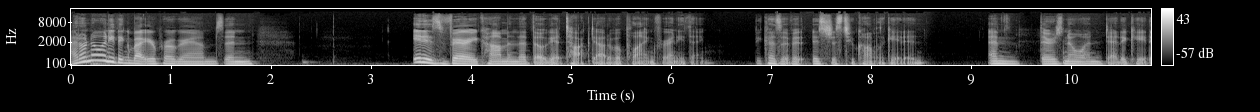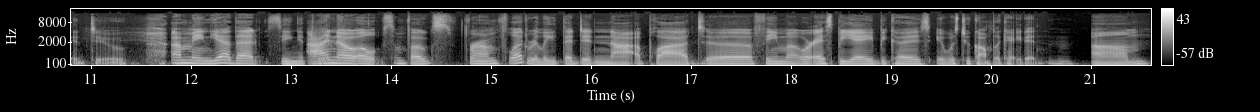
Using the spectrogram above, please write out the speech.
"I don't know anything about your programs." And it is very common that they'll get talked out of applying for anything because of it, it's just too complicated and there's no one dedicated to i mean yeah that seeing it through. i know oh, some folks from flood relief that did not apply to fema or sba because it was too complicated mm-hmm. um,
